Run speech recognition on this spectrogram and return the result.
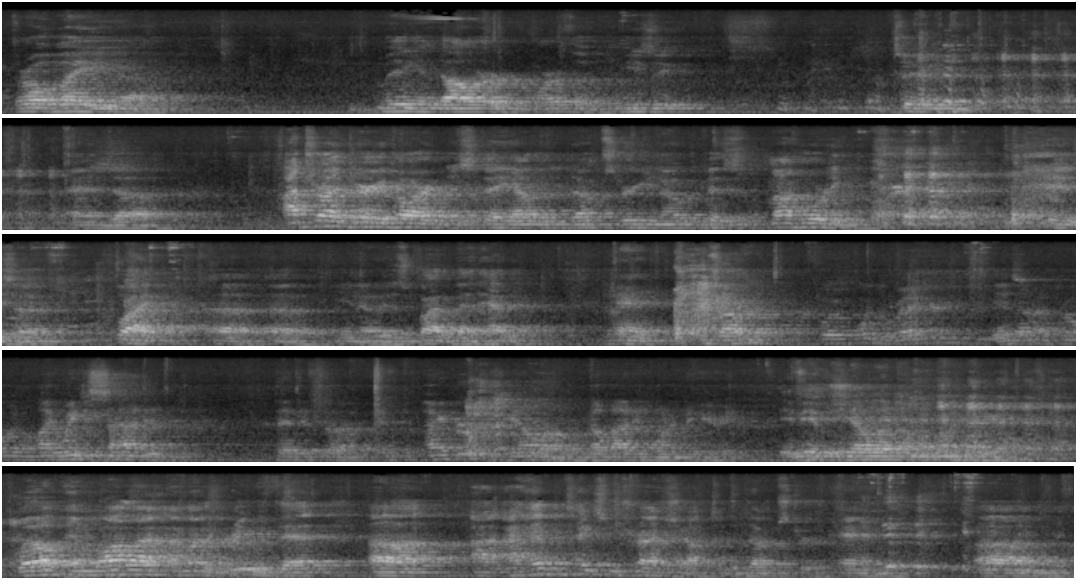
throw away, uh, million dollar worth of music to, and, uh, I tried very hard to stay out of the dumpster, you know, because my hoarding is, uh, quite, uh, uh, you know, is quite a bad habit. And? For, for the record, Yes. uh, we decided that if, uh, if the paper was yellow, nobody wanted to hear it. If it was yellow, no one wanted to hear it. Well, and while I, I might agree with that, uh, I, I had to take some trash out to the dumpster. And, um,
